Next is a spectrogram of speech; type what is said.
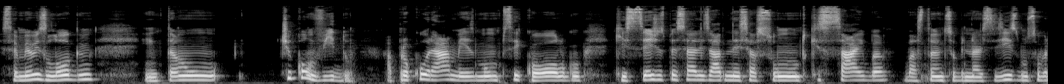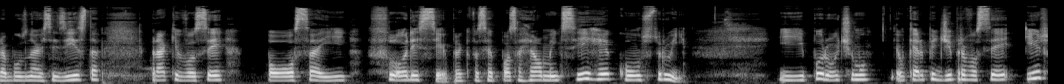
Esse é o meu slogan. Então, te convido a procurar mesmo um psicólogo que seja especializado nesse assunto, que saiba bastante sobre narcisismo, sobre abuso narcisista, para que você possa aí florescer, para que você possa realmente se reconstruir. E por último, eu quero pedir para você ir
